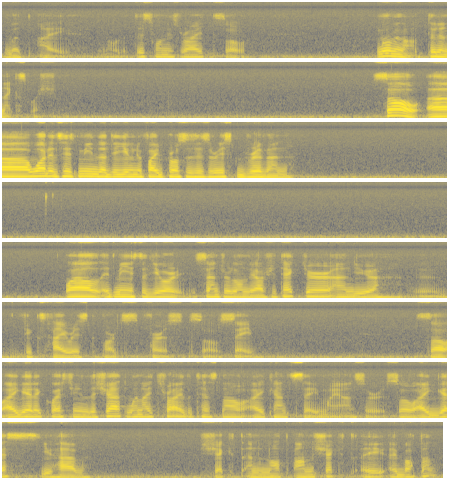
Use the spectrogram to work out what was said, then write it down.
But I know that this one is right, so moving on to the next question. So, uh, what does it mean that the unified process is risk-driven? Well, it means that you're centered on the architecture and you uh, fix high-risk parts first, so save. So I get a question in the chat. When I try the test now, I can't save my answer. So I guess you have checked and not unchecked a, a button.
